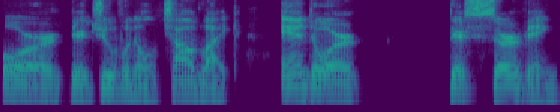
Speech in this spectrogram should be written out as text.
or they're juvenile, childlike, and or they're serving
